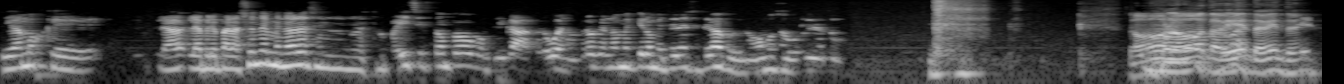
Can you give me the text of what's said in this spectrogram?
digamos que la, la preparación de menores en nuestro país está un poco complicada. Pero bueno, creo que no me quiero meter en ese tema porque nos vamos a aburrir a todos. No, no, está bien, está bien, está bien.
